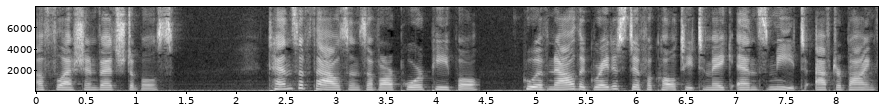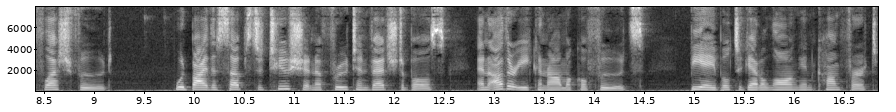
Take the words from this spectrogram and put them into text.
of flesh and vegetables. Tens of thousands of our poor people who have now the greatest difficulty to make ends meet after buying flesh food, would by the substitution of fruit and vegetables and other economical foods be able to get along in comfort.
